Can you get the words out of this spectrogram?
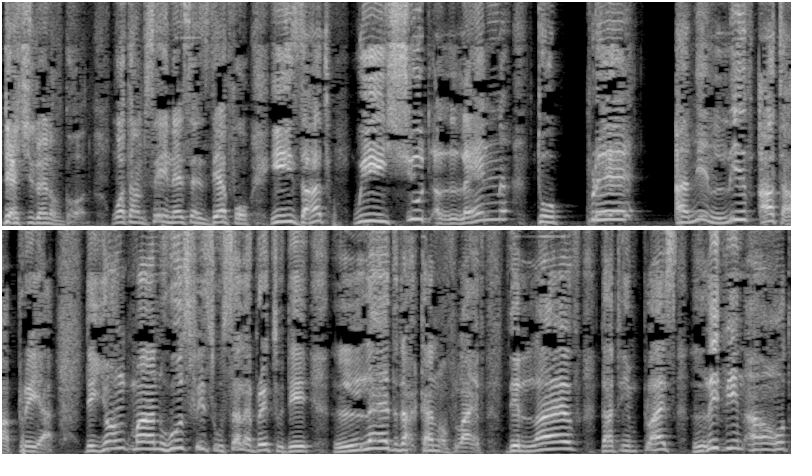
Dear children of God, what I'm saying in essence, therefore, is that we should learn to pray I mean, live out our prayer. The young man whose feast we celebrate today led that kind of life. The life that implies living out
